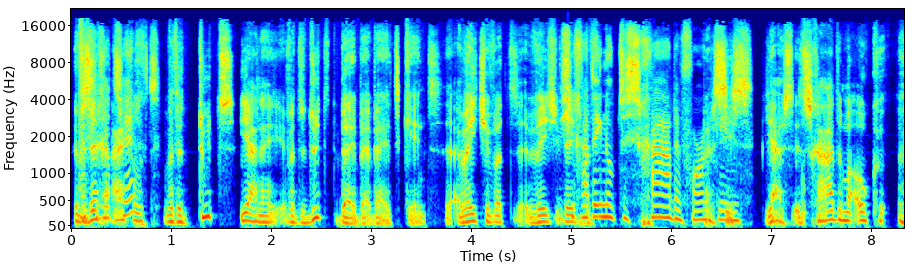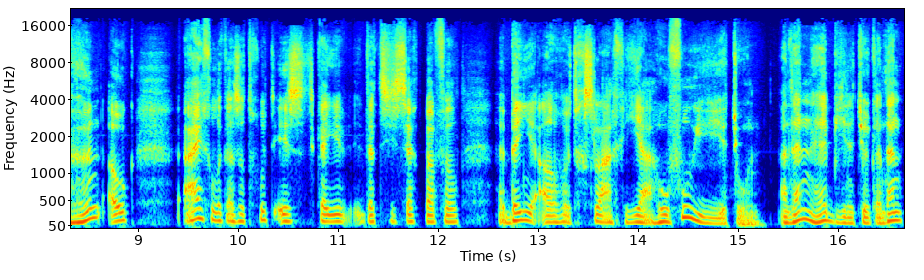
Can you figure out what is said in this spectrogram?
We zeggen eigenlijk zegt? wat het doet. Ja, nee, wat het doet bij, bij, bij het kind. Weet je wat... Weet, dus je weet gaat wat, in op de schade voor precies, een kind. Juist, in schade, maar ook hun ook, eigenlijk als het goed is, kan je, dat je zegt, veel, ben je al ooit geslagen? Ja, hoe voel je je toen? En dan heb je natuurlijk, en dan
